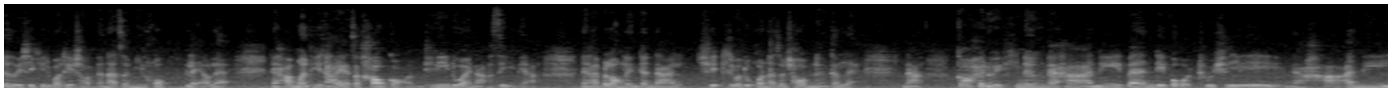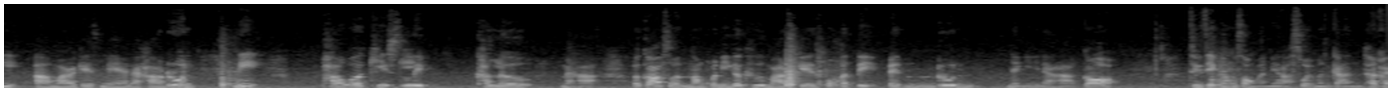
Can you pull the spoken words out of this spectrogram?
เลยชิคิดว่าที่ช็อปน่าจะมีครบแล้วแหละนะคะ เหมือนที่ไทยอาจจะเข้าก่อนที่นี่ด้วยนะสีเนี่ยนะคะไปลองเล่นกันได้ชิคิดว่าทุกคนน่าจะชอบเนื้อกันแหละนะก็ให้ดูอีกทีนึงนะคะ อันนี้เป็น Devote to Chili นะคะ อันนี้อ่า Marrakesh Mare นะคะ รุ่นนี่ Power Kiss Lip Color นะคะ แล้วก็ส่วนน้องคนนี้ก็คือ Marrakesh ปกติเป็นรุ่น อย่างนี้นะคะ ก็จริงๆทั้งสองอันเนี้ยสวยเหมือนกัน ถ้าใคร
